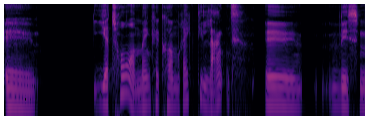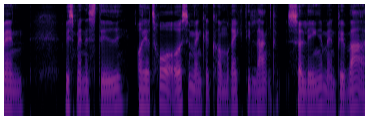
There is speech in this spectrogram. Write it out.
Øh, jeg tror, man kan komme rigtig langt, øh, hvis man hvis man er stedig. Og jeg tror også, man kan komme rigtig langt, så længe man bevarer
